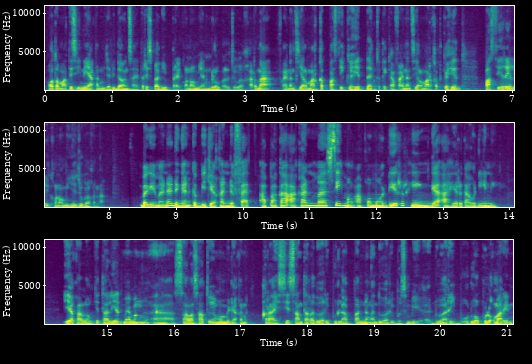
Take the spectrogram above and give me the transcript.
otomatis ini akan menjadi downside risk bagi perekonomian global juga karena financial market pasti kehit dan ketika financial market kehit pasti real ekonominya juga kena. Bagaimana dengan kebijakan The Fed? Apakah akan masih mengakomodir hingga akhir tahun ini? Ya kalau kita lihat memang uh, salah satu yang membedakan krisis antara 2008 dengan 2020 kemarin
